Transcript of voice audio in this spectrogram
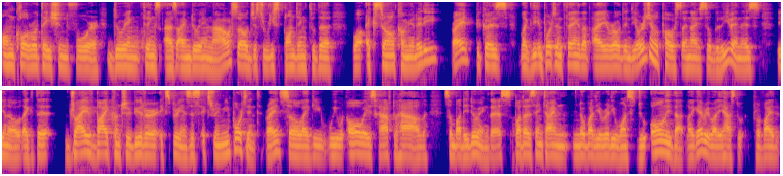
on-call rotation for doing things as i'm doing now. So just responding to the well external community right? Because like the important thing that i wrote in the original post and i still believe in is you know like the drive-by contributor experience is extremely important, right? So like we would always have to have somebody doing this, but at the same time, nobody really wants to do only that. Like everybody has to provide,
